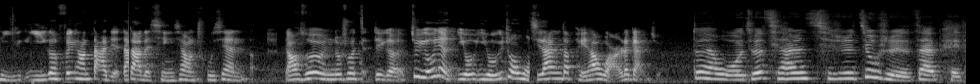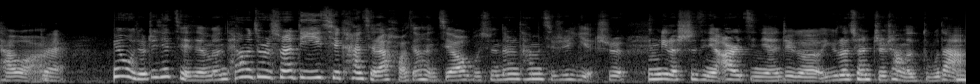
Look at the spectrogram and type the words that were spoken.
一一个非常大姐大的形象出现的。然后所有人都说这个就有点有有一种其他人在陪他玩的感觉。对啊，我觉得其他人其实就是在陪他玩。对，因为我觉得这些姐姐们，她们就是虽然第一期看起来好像很桀骜不驯，但是她们其实也是经历了十几年、二十几年这个娱乐圈职场的毒打。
